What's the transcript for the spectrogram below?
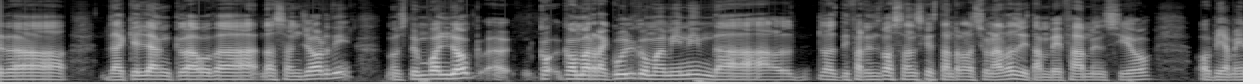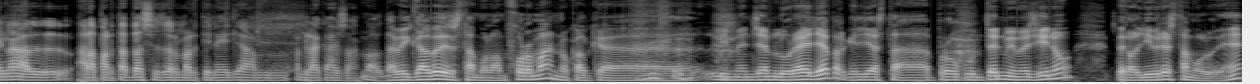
d'aquell enclau de, de Sant Jordi, doncs té un bon lloc eh, com a recull, com a mínim, de les diferents vessants que estan relacionades i també fa menció, òbviament, al, a l'apartat de César Martinell amb, amb la casa. El David Galvez està molt en forma, no cal que li mengem l'orella, perquè ell ja està prou content, m'imagino, però el llibre està molt bé. Eh?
